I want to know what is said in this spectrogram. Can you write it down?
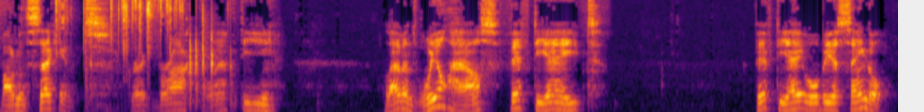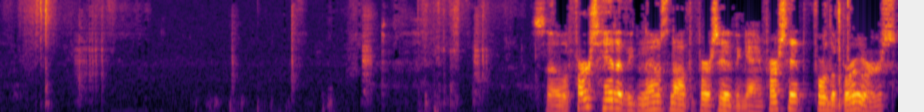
Bottom of the second, Greg Brock, the lefty. 11's wheelhouse, 58. 58 will be a single. So the first hit of the, no, it's not the first hit of the game. First hit for the Brewers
